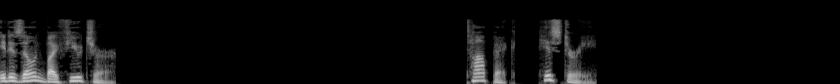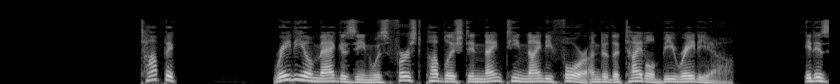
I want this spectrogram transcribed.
It is owned by Future. History Radio Magazine was first published in 1994 under the title B Radio. It is,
